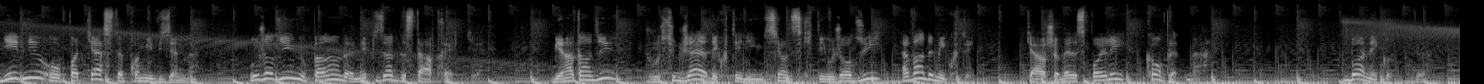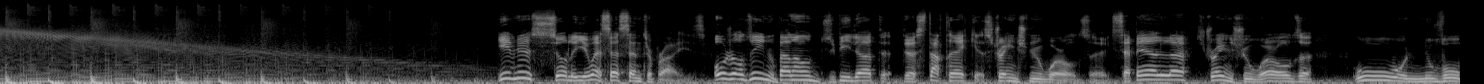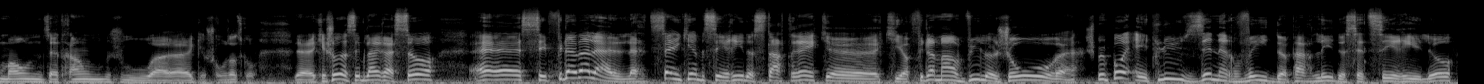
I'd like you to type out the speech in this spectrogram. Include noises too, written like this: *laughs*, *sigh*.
Bienvenue au podcast Premier Visionnement. Aujourd'hui, nous parlons d'un épisode de Star Trek. Bien entendu, je vous suggère d'écouter l'émission discutée aujourd'hui avant de m'écouter, car je vais le spoiler complètement. Bonne écoute. Bienvenue sur le USS Enterprise. Aujourd'hui, nous parlons du pilote de Star Trek Strange New Worlds, euh, qui s'appelle Strange New Worlds ou Nouveaux Mondes étranges ou euh, quelque chose en tout cas. Euh, quelque chose de similaire à ça. c'est finalement la, cinquième série de Star Trek qui a finalement vu le jour. Je peux pas être plus énervé de parler de cette série-là.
